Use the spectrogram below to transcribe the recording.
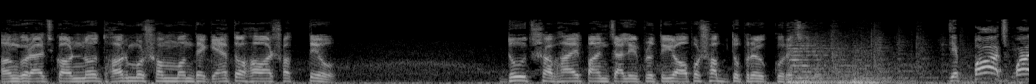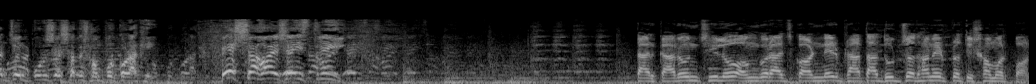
অঙ্গরাজ কর্ণ ধর্ম সম্বন্ধে জ্ঞাত হওয়া সত্ত্বেও দূত সভায় পাঞ্চালীর প্রতি অপশব্দ প্রয়োগ করেছিল। যে পাঁচ পাঁচ জন পুরুষের সাথে সম্পর্ক রাখে। বেশ্যা হয় সেই স্ত্রী। তার কারণ ছিল অঙ্গরাজ কর্ণের ভ্রাতা দুর্যোধনের প্রতি সমর্পণ।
